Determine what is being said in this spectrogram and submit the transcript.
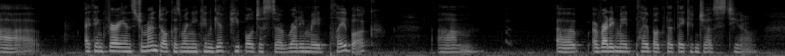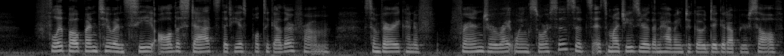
uh, I think, very instrumental because when you can give people just a ready made playbook, um, a, a ready made playbook that they can just, you know, flip open to and see all the stats that he has pulled together from some very kind of fringe or right wing sources, it's it's much easier than having to go dig it up yourself.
